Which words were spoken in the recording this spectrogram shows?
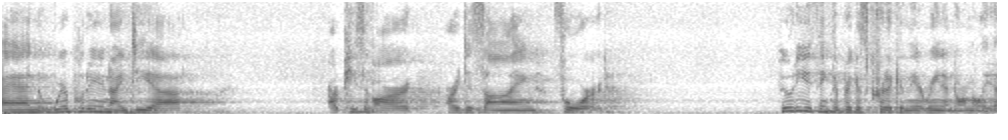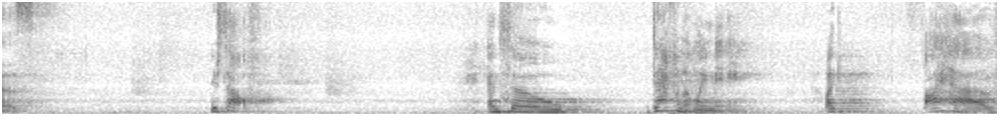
and we're putting an idea, our piece of art, our design forward, who do you think the biggest critic in the arena normally is? Yourself. And so, definitely me. Like, I have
